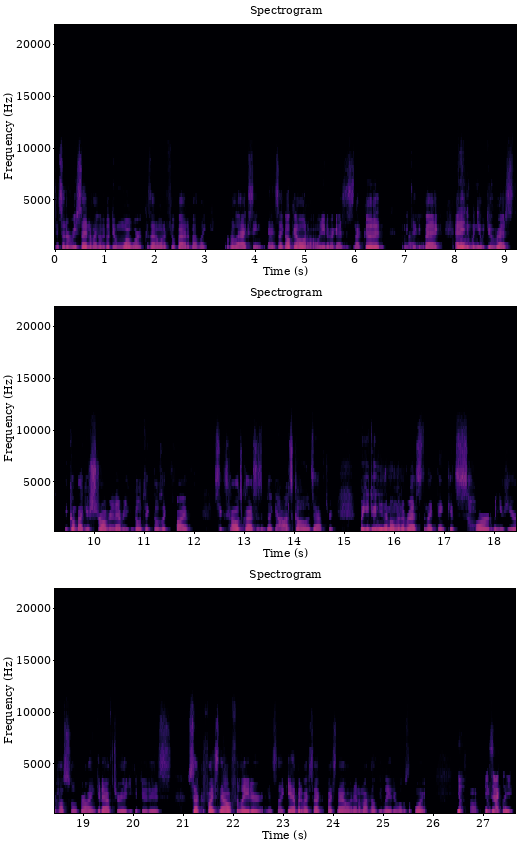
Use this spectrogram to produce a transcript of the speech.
instead of resetting, I'm like, let me go do more work because I don't want to feel bad about like relaxing. And it's like, okay, hold on. We need to recognize this is not good. Let me take it back. And then when you do rest, you come back, you're stronger than ever. You can go and take those like five, six college classes and be like, oh, let's go, let's after it. But you do need a moment of rest. And I think it's hard when you hear hustle, grind, get after it. You could do this, sacrifice now for later. And it's like, yeah, but if I sacrifice now and then I'm not healthy later, what was the point? Yep. So, exactly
